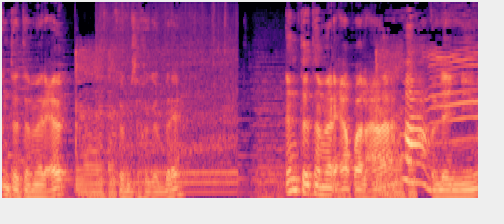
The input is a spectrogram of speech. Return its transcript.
أنت تمرعى خمسة خقبره أنت تمرعى قلعة. آه، لاني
